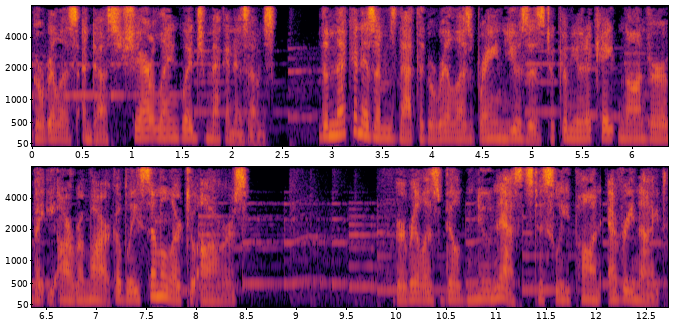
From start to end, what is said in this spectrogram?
Gorillas and us share language mechanisms, the mechanisms that the gorilla's brain uses to communicate nonverbally are remarkably similar to ours. Gorillas build new nests to sleep on every night,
